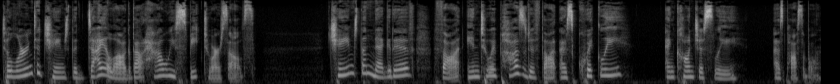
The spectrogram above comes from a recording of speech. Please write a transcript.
to learn to change the dialogue about how we speak to ourselves. Change the negative thought into a positive thought as quickly and consciously as possible.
